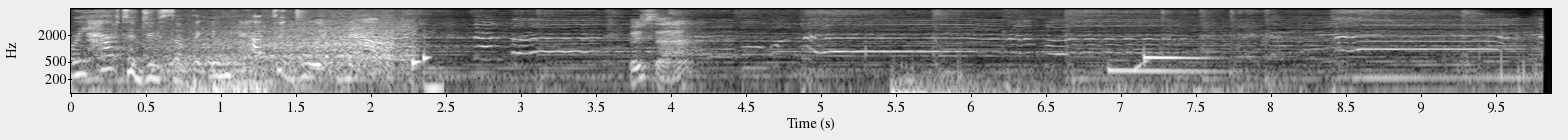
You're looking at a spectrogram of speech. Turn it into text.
We have to do something, and we have to do it now. Who's that?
